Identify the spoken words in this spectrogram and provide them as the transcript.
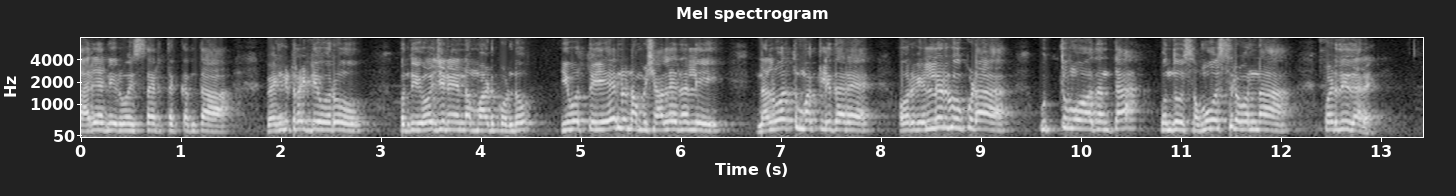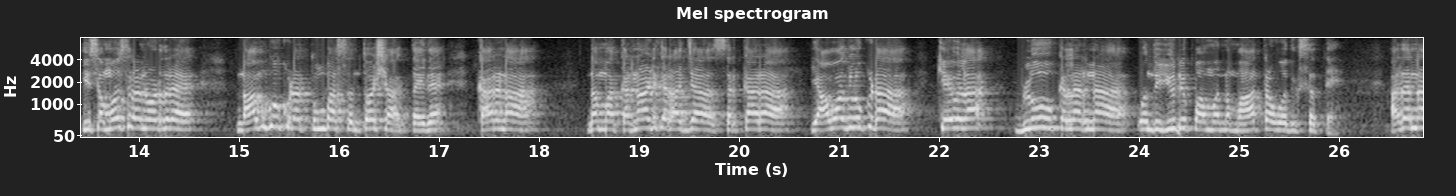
ಕಾರ್ಯನಿರ್ವಹಿಸ್ತಾ ಇರತಕ್ಕಂಥ ವೆಂಕಟರೆಡ್ಡಿಯವರು ಒಂದು ಯೋಜನೆಯನ್ನು ಮಾಡಿಕೊಂಡು ಇವತ್ತು ಏನು ನಮ್ಮ ಶಾಲೆಯಲ್ಲಿ ನಲವತ್ತು ಮಕ್ಕಳಿದ್ದಾರೆ, ಅವ್ರಿಗೆಲ್ಲರಿಗೂ ಕೂಡ ಉತ್ತಮವಾದಂಥ ಒಂದು ಸಮವಸ್ತ್ರವನ್ನು ಪಡೆದಿದ್ದಾರೆ. ಈ ಸಮವಸ್ತ್ರ ನೋಡಿದ್ರೆ ನಮಗೂ ಕೂಡ ತುಂಬ ಸಂತೋಷ ಆಗ್ತಾ ಇದೆ. ಕಾರಣ ನಮ್ಮ ಕರ್ನಾಟಕ ರಾಜ್ಯ ಸರ್ಕಾರ ಯಾವಾಗಲೂ ಕೂಡ ಕೇವಲ ಬ್ಲೂ ಕಲರ್ನ ಒಂದು ಯೂನಿಫಾರ್ಮನ್ನು ಮಾತ್ರ ಒದಗಿಸುತ್ತೆ. ಅದನ್ನು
